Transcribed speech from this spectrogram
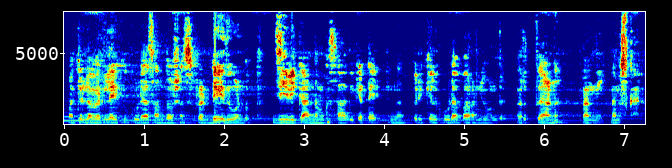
മറ്റുള്ളവരിലേക്ക് കൂടി ആ സന്തോഷം സ്പ്രെഡ് ചെയ്തുകൊണ്ടും ജീവിക്കാൻ നമുക്ക് സാധിക്കട്ടെ എന്ന് ഒരിക്കൽ കൂടെ പറഞ്ഞുകൊണ്ട് നിർത്തുകയാണ്. നന്ദി. നമസ്കാരം.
